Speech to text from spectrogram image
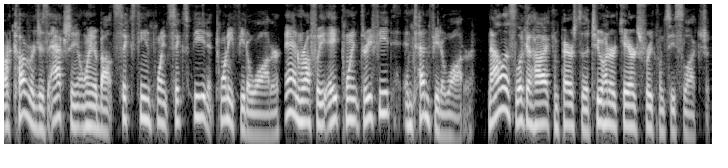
our coverage is actually only about 16.6 feet at 20 feet of water and roughly 8.3 feet in 10 feet of water. Now let's look at how it compares to the 200 kHz frequency selection.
